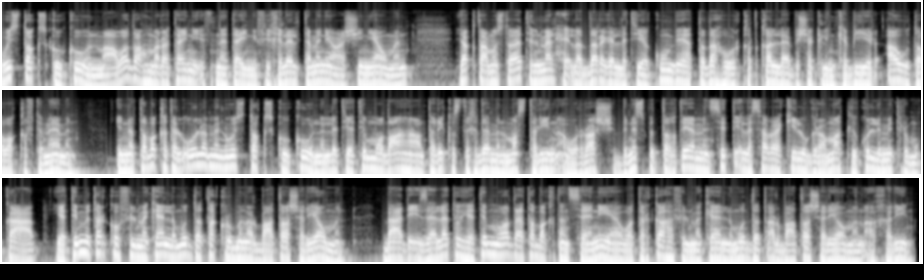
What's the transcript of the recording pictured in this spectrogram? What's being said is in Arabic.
وستوكس كوكون مع وضعه مرتين اثنتين في خلال 28 يوما يقطع مستويات الملح إلى الدرجة التي يكون بها التدهور قد قل بشكل كبير أو توقف تماما. إن الطبقة الأولى من ويستوكس كوكون التي يتم وضعها عن طريق استخدام المسطرين أو الرش بنسبة تغطية من 6 إلى 7 كيلو جرامات لكل متر مكعب يتم تركه في المكان لمدة تقرب من 14 يوما. بعد إزالته يتم وضع طبقة ثانية وتركها في المكان لمدة 14 يوما آخرين.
